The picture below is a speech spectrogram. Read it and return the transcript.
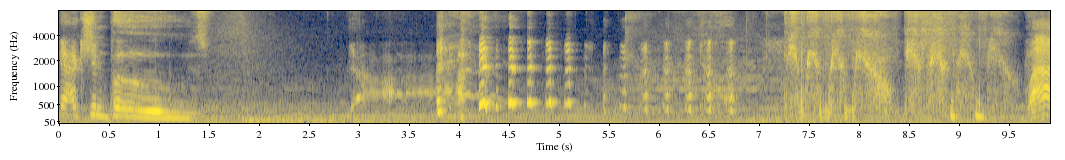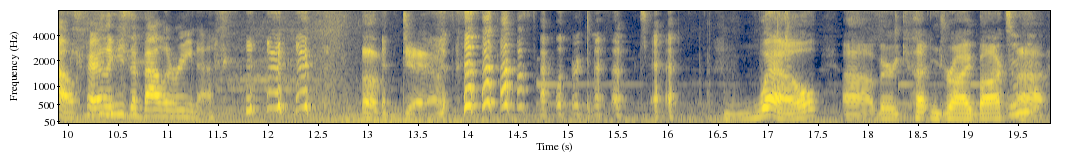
action pose. Wow, apparently he's a ballerina. of death. ballerina of death. Well, uh, very cut and dry box. Uh,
